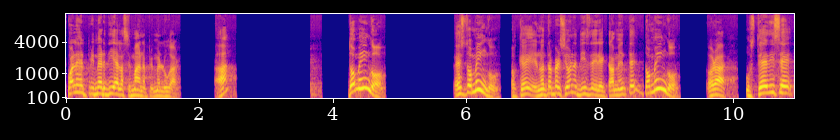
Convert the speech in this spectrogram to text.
¿cuál es el primer día de la semana en primer lugar? ¿Ah? Domingo. Es domingo, ¿ok? En otras versiones dice directamente domingo. Ahora, usted dice,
